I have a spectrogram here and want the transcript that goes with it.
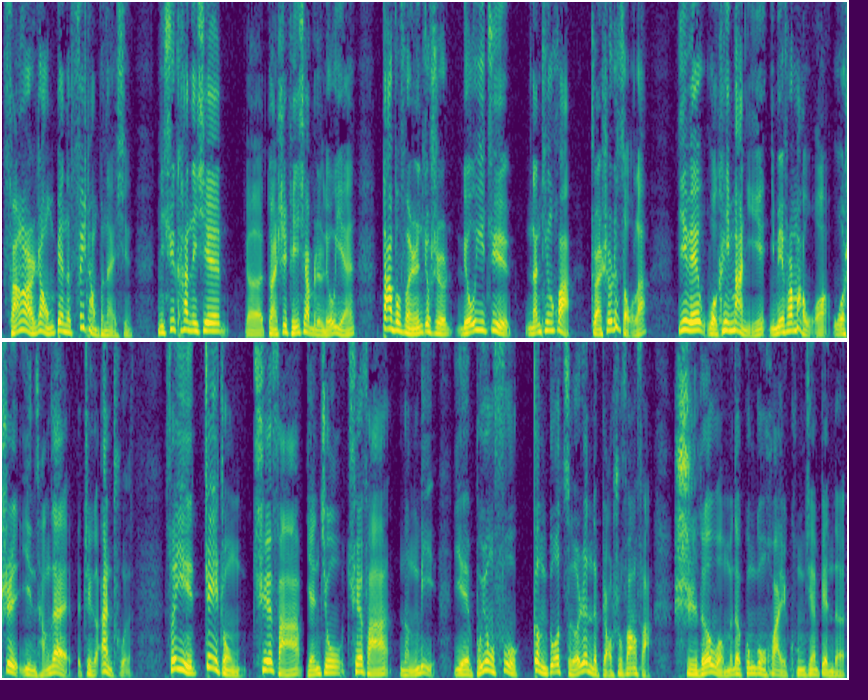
反而让我们变得非常不耐心。你去看那些呃短视频下边的留言，大部分人就是留一句难听话，转身就走了。因为我可以骂你，你没法骂我，我是隐藏在这个暗处的，所以这种缺乏研究、缺乏能力，也不用负更多责任的表述方法，使得我们的公共话语空间变得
